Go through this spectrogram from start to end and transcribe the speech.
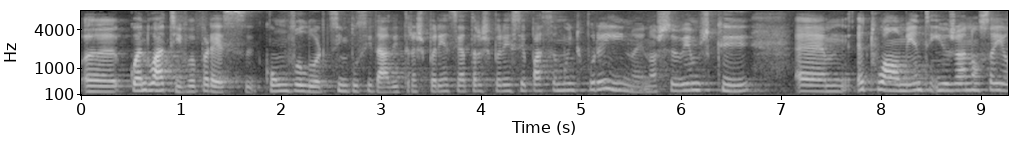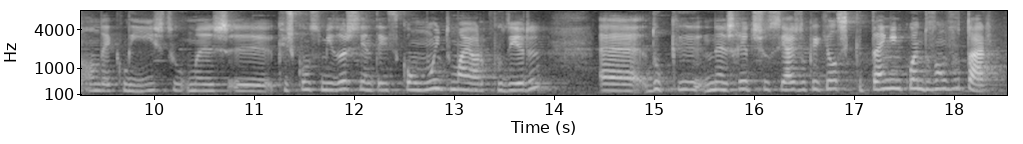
Uh, quando o ativo aparece com um valor de simplicidade e transparência, a transparência passa muito por aí, não é? Nós sabemos que um, atualmente, e eu já não sei onde é que li isto, mas uh, que os consumidores sentem-se com muito maior poder uh, do que nas redes sociais do que aqueles que têm quando vão votar.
